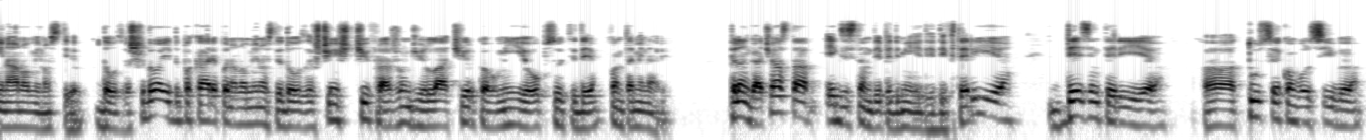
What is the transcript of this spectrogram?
în anul 1922, după care până în 1925 cifra ajunge la circa 1.800 de contaminări. Pe lângă aceasta, existând epidemie de difterie, dezinterie, tuse convulsivă,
